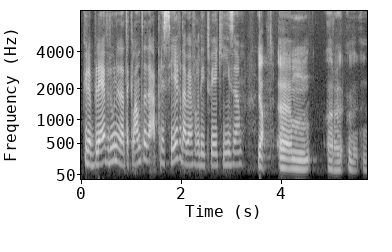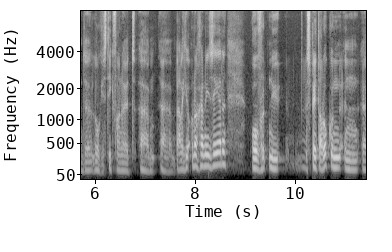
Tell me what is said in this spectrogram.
kunnen blijven doen en dat de klanten dat appreciëren, dat wij voor die twee kiezen. Ja, ehm, eh, de logistiek vanuit ehm, eh, België organiseren. Over nu speelt daar ook, een, een, uh,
